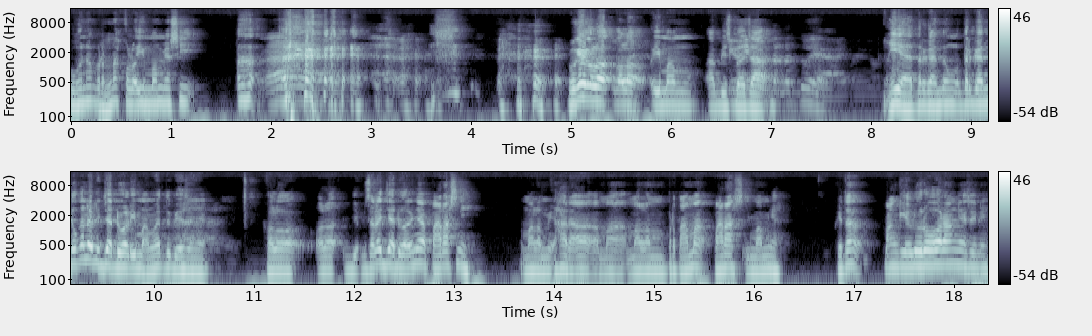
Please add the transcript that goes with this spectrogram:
Bukan pernah kalau imamnya sih Oke kalau kalau imam habis baca tertentu ya. Iya tergantung tergantung kan ada jadwal imamnya tuh biasanya. Kalau kalau j- misalnya jadwalnya paras nih malam hari ma- malam pertama paras imamnya. Kita panggil dulu orangnya sini.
